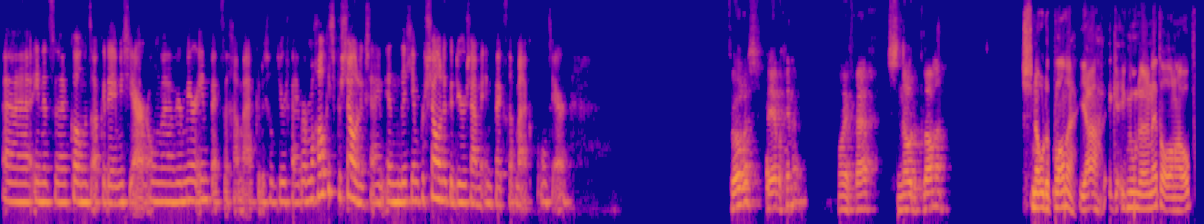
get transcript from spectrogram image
eh, in het eh, komend academisch jaar. Om eh, weer meer impact te gaan maken. Dus op duurzaamheid. Maar het mag ook iets persoonlijks zijn. En dat je een persoonlijke duurzame impact gaat maken volgend jaar. Floris, wil jij beginnen? Mooie vraag. Snode plannen. Snode plannen. Ja, ik, ik noemde er net al een hoop.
